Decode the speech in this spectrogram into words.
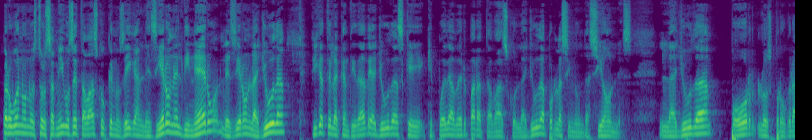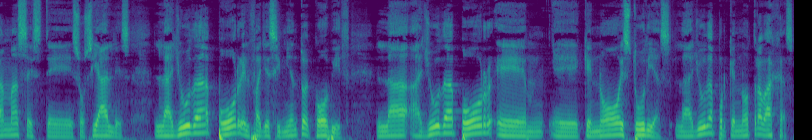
Pero bueno, nuestros amigos de Tabasco que nos digan, ¿les dieron el dinero? ¿Les dieron la ayuda? Fíjate la cantidad de ayudas que, que puede haber para Tabasco, la ayuda por las inundaciones, la ayuda por los programas este, sociales, la ayuda por el fallecimiento de COVID, la ayuda por em, eh, que no estudias, la ayuda porque no trabajas,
